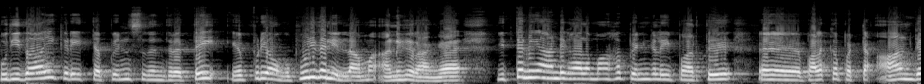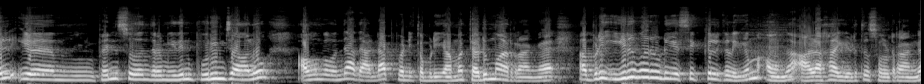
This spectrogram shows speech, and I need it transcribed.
புதிதாய் கிடைத்த பெண் சுதந்திரத்தை எப்படி அவங்க புரிதல் இல்லாமல் அணுகிறாங்க? இத்தனை ஆண்டு காலமாக பெண்களை பார்த்து பழக்கப்பட்ட ஆண்கள் பெண் சுதந்திரம் இதுன்னு புரிஞ்சாலும் அவங்க வந்து அதை அடாப்ட் பண்ணிக்க முடியாமல் தடுமாறுறாங்க. அப்படி இருவருடைய சிக்கல்களையும் அவங்க அழகாக எடுத்து சொல்கிறாங்க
